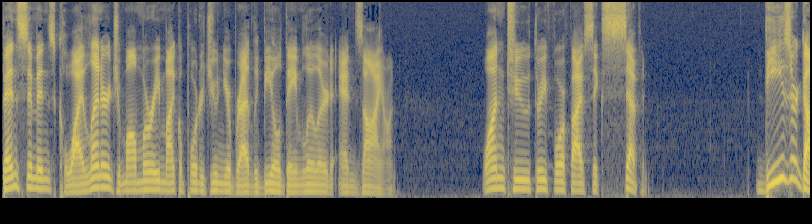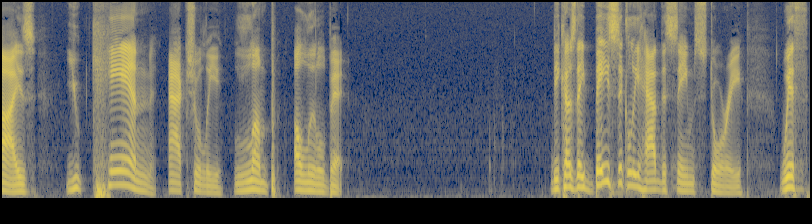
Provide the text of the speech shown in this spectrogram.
Ben Simmons, Kawhi Leonard, Jamal Murray, Michael Porter Jr., Bradley Beal, Dame Lillard, and Zion. One, two, three, four, five, six, seven. These are guys you can actually lump a little bit because they basically had the same story with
